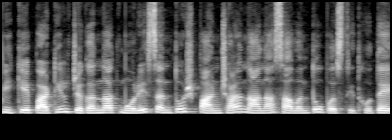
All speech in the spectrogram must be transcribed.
पी के पाटील जगन्नाथ मोरे संतोष पांचाळ नाना सावंत उपस्थित होते.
